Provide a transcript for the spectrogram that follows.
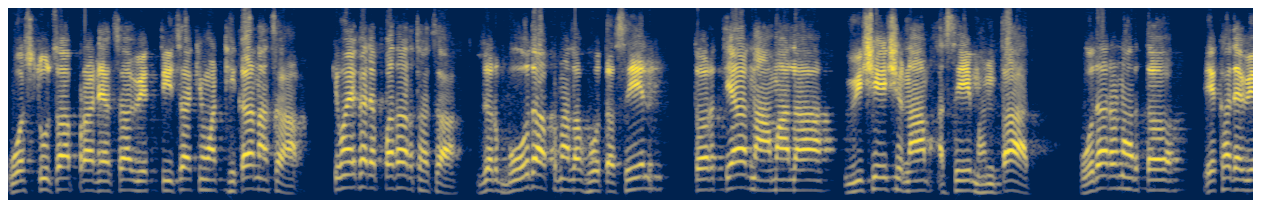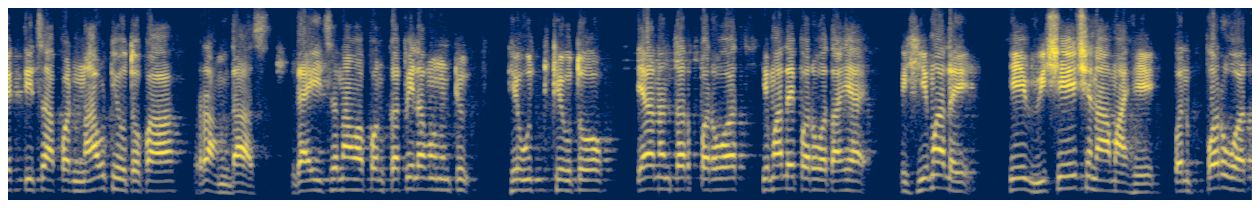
वस्तूचा प्राण्याचा व्यक्तीचा किंवा ठिकाणाचा किंवा एखाद्या पदार्थाचा जर बोध आपणाला होत असेल तर त्या नामाला विशेष नाम असे म्हणतात. उदाहरणार्थ एखाद्या व्यक्तीचं आपण नाव ठेवतो पा रामदास. गाईचं नाव आपण कपिला म्हणून ठेवू ठेवतो. त्यानंतर पर्वत हिमालय पर्वत आहे. हिमालय हे विशेष नाम आहे पण पर्वत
